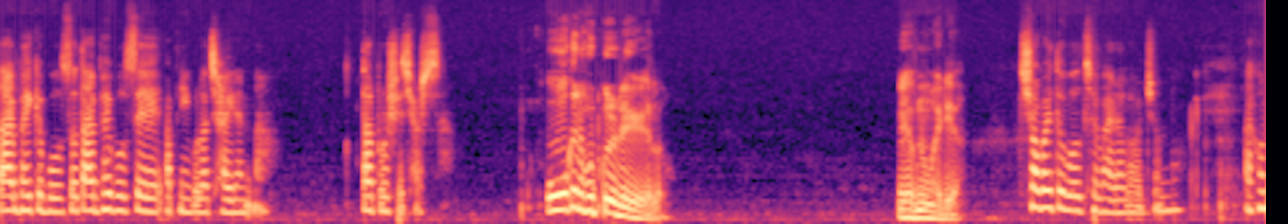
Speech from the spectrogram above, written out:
তাই ভাইকে বলছে তাই ভাই বলছে আপনি এগুলা ছাইরেন না। তারপর সে ছাড়ছে। ও ওখানে হুট করে রেগে গেল? আই হ্যাভ নো আইডিয়া সবাই তো বলছে ভাইরাল হওয়ার জন্য। এখন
